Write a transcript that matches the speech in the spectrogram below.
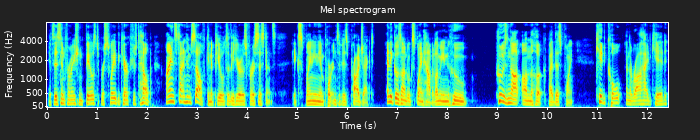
If this information fails to persuade the characters to help, Einstein himself can appeal to the heroes for assistance, explaining the importance of his project. And it goes on to explain how, but I mean, who, who's not on the hook by this point? Kid Colt and the Rawhide Kid,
